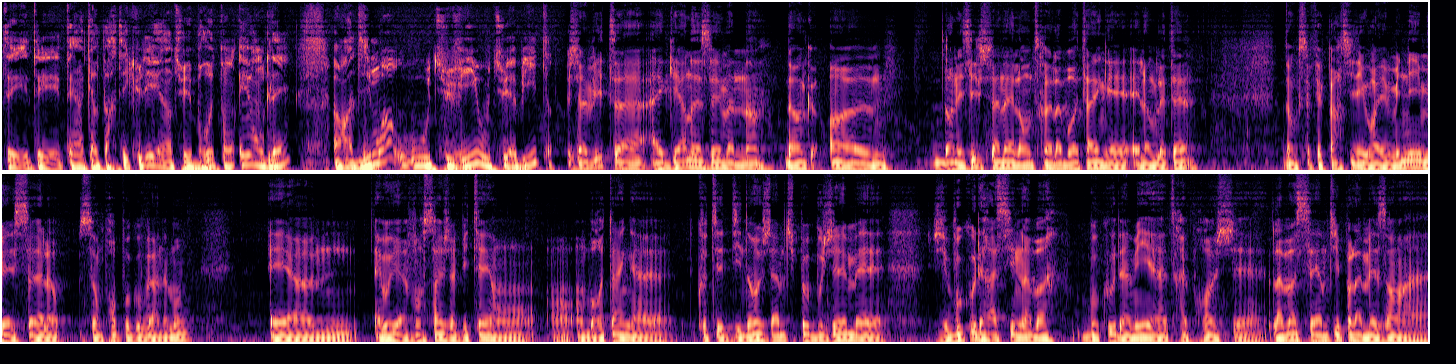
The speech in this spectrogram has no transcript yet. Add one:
t'es es, un cas particulier, hein. tu es breton et anglais. Alors dis-moi où, tu vis, où tu habites. J'habite à, à Guernesey maintenant, donc euh, dans les îles Channel entre la Bretagne et, et l'Angleterre. Donc ça fait partie du Royaume-Uni, mais c'est son propre gouvernement. Et, euh, et oui, avant ça, j'habitais en, en, en Bretagne, euh, côté de Dino. J'ai un petit peu bougé, mais j'ai beaucoup de racines là-bas, beaucoup d'amis euh, très proches. Là-bas, c'est un petit peu la maison euh,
